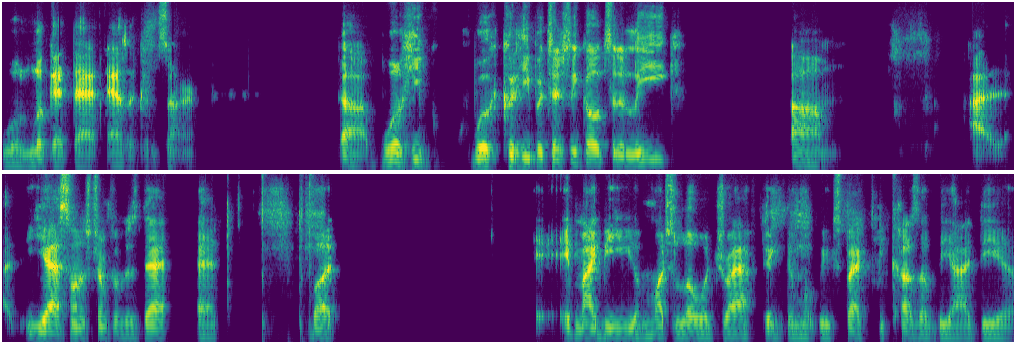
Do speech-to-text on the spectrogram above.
will look at that as a concern. Uh, will he? Will could he potentially go to the league? Um, I, yes, on the strength of his dad, but it might be a much lower draft pick than what we expect because of the idea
